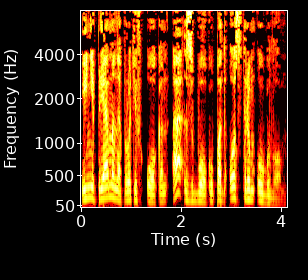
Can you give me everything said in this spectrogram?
и не прямо напротив окон, а сбоку под острым углом.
